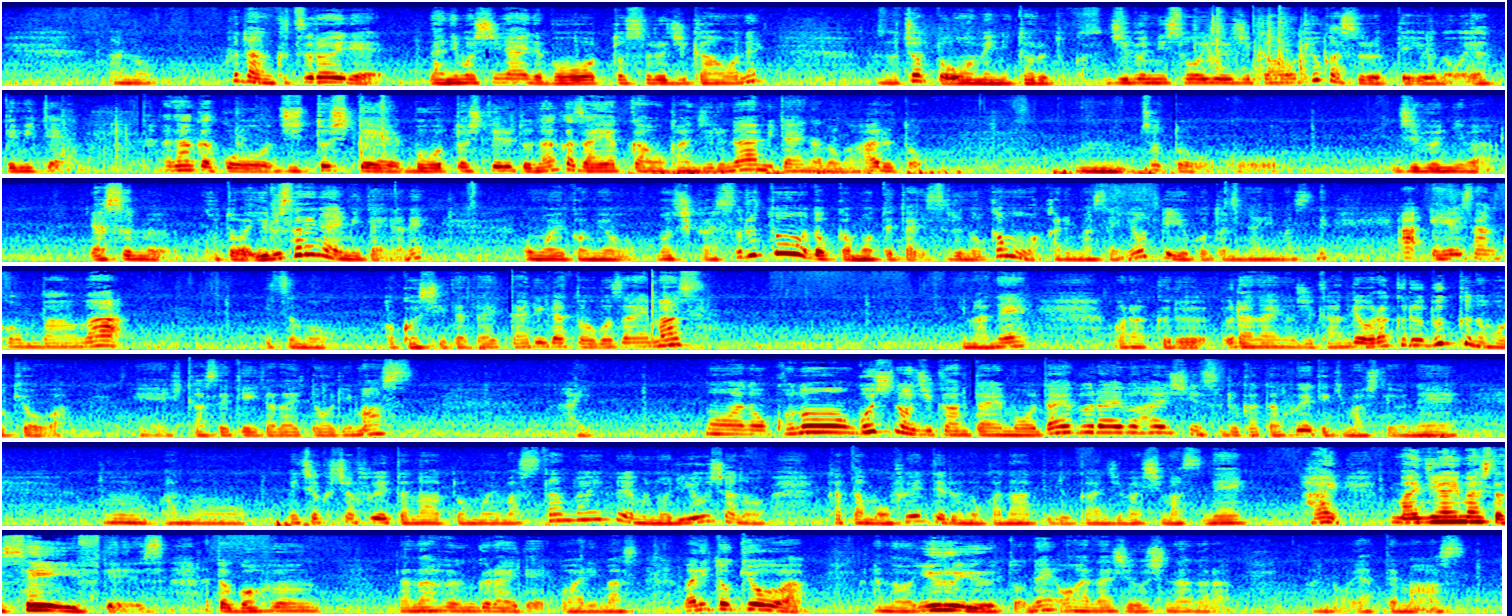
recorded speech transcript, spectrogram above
あの普段くつろいで何もしないでぼーっとする時間をねあのちょっと多めに取るとか自分にそういう時間を許可するっていうのをやってみてなんかこうじっとしてぼーっとしてるとなんか罪悪感を感じるなみたいなのがあると、うん、ちょっとこう自分には休むことは許されないみたいなね思い込みをもしかするとどっか持ってたりするのかも分かりませんよっていうことになりますね。あ、弥生さんこんばんは。いつもお越しいただいてありがとうございます。今ね、オラクル占いの時間でオラクルブックの方今日は、えー、引かせていただいております。もうあのこの5時の時間帯もだいぶライブ配信する方増えてきましたよね。うん、あのめちゃくちゃ増えたなと思います。スタンド FM の利用者の方も増えてるのかなっていう感じはしますね。はい。間に合いました。セーフです。あと5分7分ぐらいで終わります。割と今日はあのゆるゆるとねお話をしながらあのやってます。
